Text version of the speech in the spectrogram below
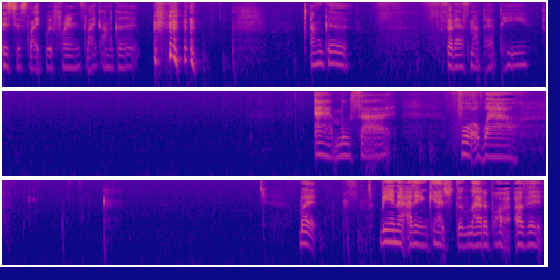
it's just like with friends, like I'm good. I'm good. So that's my pet peeve. I had Mooside for a while. But being that I didn't catch the latter part of it,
